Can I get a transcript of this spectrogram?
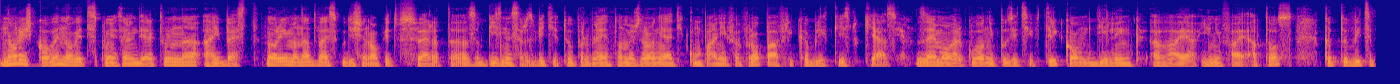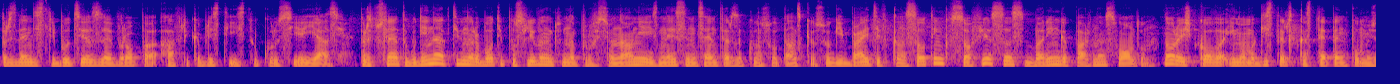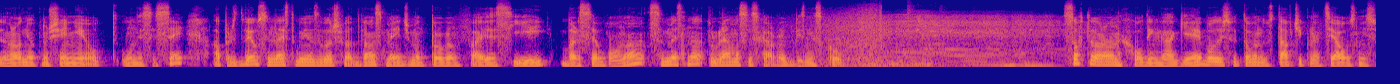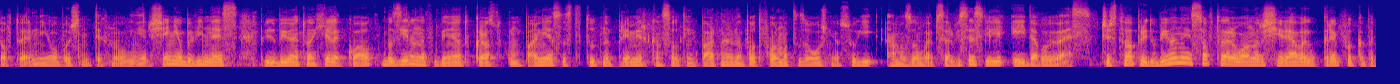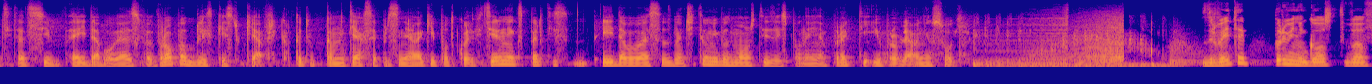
Нора Ишкова е новият изпълнителен директор на iBest. Нора има над 20 годишен опит в сферата за бизнес развитието и управлението на международни IT компании в Европа, Африка, Близки изток и Азия. Заемала ръководни позиции в Tricom, D-Link, Avaya, Unify, Atos, като вице-президент дистрибуция за Европа, Африка, Близки изток, Русия и Азия. През последната година активно работи по сливането на професионалния изнесен център за консултантски услуги Brightive Consulting в София с Baringa Partners Лондон. Нора Ишкова има магистърска степен по международни отношения от УНСС, а през 2018 година завършва Advanced Management Program в ISCA Барселона, съвместна програма с Harvard Business School. Software Holding AG, водещ световен доставчик на цялостни софтуерни и облачни технологични решения, обяви днес придобиването на Helic Cloud, базирана в Обединеното кралство компания с статут на премиер консултинг партнер на платформата за облачни услуги Amazon Web Services или AWS. Чрез това придобиване Software One разширява и укрепва капацитета си в AWS в Европа, Близки изток и Африка, като към тях се присъединява екип от квалифицирани експерти с AWS с значителни възможности за изпълнение на проекти и управлявани услуги. Здравейте, първи ни гост в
